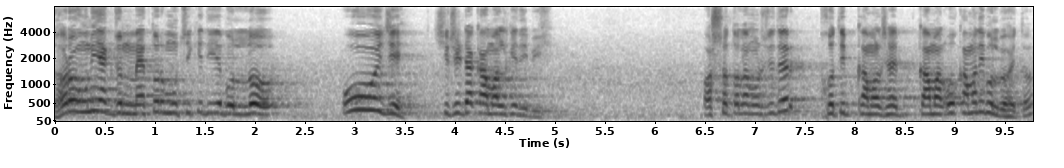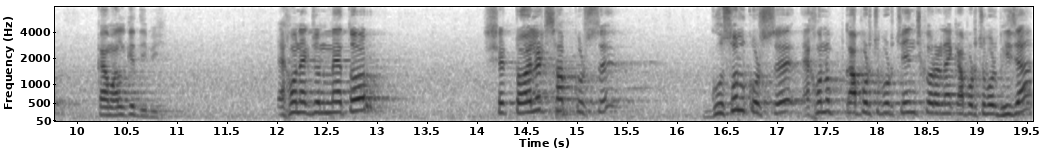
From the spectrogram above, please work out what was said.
ধরো উনি একজন মেতর মুচিকে দিয়ে বলল, ওই যে চিঠিটা কামালকে দিবি। অশ্বতলা মসজিদের খতিব কামাল সাহেব, কামাল, ও কামালই বলবে হয়তো, কামালকে দিবি। এখন একজন মেতর, সে টয়লেট সাফ করছে, গোসল করছে এখনও কাপড় চোপড় চেঞ্জ করে নাই কাপড় চোপড় ভিজা।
